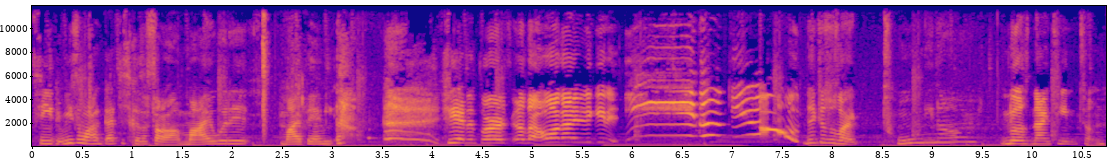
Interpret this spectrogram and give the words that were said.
See, the reason why I got this because I saw my with it, my family. she had it first, and I was like, oh my god, I need to get it. Eee, that's cute. I think this was like $20. No, it's 19 something.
